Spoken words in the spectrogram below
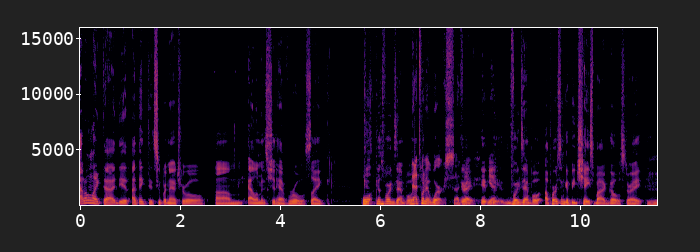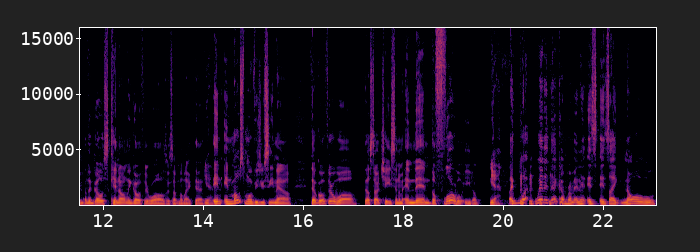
I don't like the idea. I think that supernatural um elements should have rules. Like, Well, because for example, That's when it works, I think. Right. It- Yeah. For example, a person could be chased by a ghost, right? Mm-hmm. The ghost can only go through walls or something like that. Yeah. In in most movies you see now, they'll go through a wall, they'll start chasing them, and then the floor will eat them. Yeah, Like what? where did that come from? And it's it's like no.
